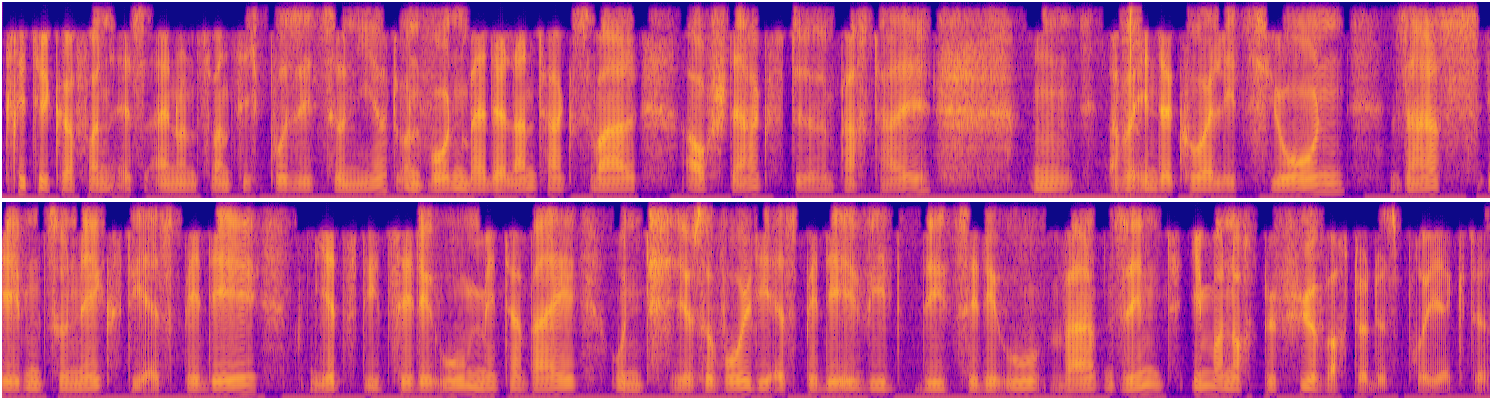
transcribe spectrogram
Kritiker von S21 positioniert und wurden bei der Landtagswahl auch stärkste Partei. Hm, aber in der Koalition saß eben zunächst die SPD, jetzt die CDU mit dabei und sowohl die SPD wie die CDU war, sind immer noch Befürworter des Projektes.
